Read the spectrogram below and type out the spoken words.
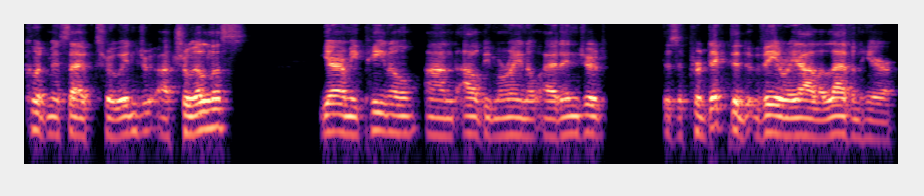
could miss out through injury, uh, through illness. Jeremy Pino and Albi Moreno out injured. There's a predicted Villarreal 11 here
